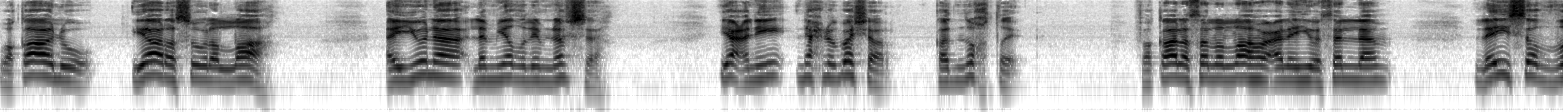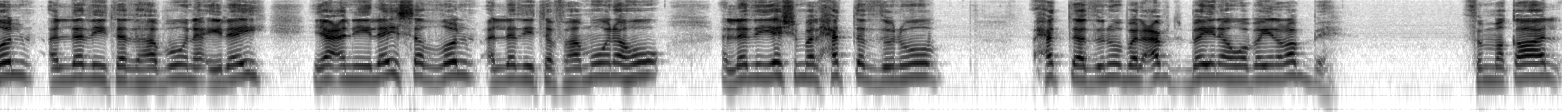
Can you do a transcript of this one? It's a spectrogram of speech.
وقالوا يا رسول الله أينا لم يظلم نفسه؟ يعني نحن بشر قد نخطئ. فقال صلى الله عليه وسلم ليس الظلم الذي تذهبون إليه يعني ليس الظلم الذي تفهمونه الذي يشمل حتى الذنوب حتى ذنوب العبد بينه وبين ربه. ثم قال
